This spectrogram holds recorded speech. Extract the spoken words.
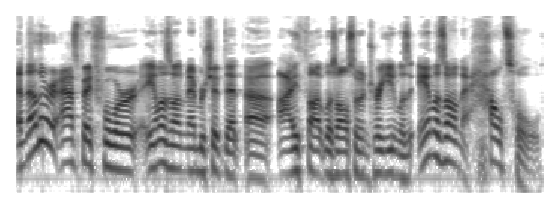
Another aspect for Amazon membership that uh, I thought was also intriguing was Amazon Household.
